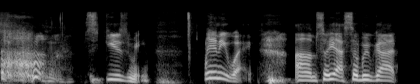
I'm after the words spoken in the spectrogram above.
Excuse me. Anyway, um, so yeah, so we've got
